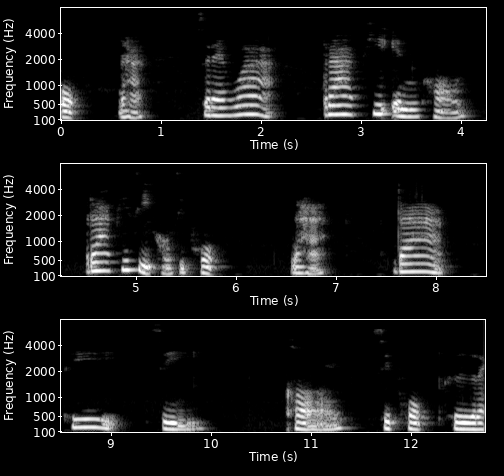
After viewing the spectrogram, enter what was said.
16 นะคะ แสดงว่ารากที่ n ของรากที่ 4 ของ 16 นะคะ รากที่ 4 ของ 16 คืออะไร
